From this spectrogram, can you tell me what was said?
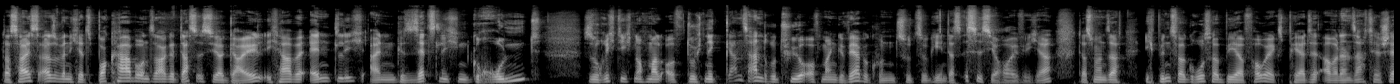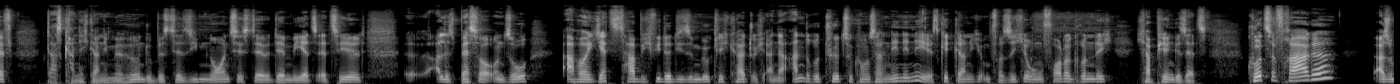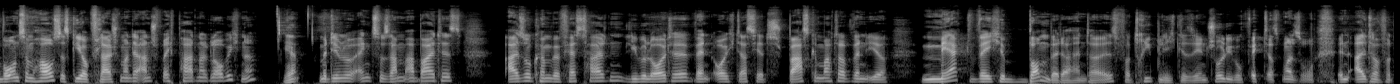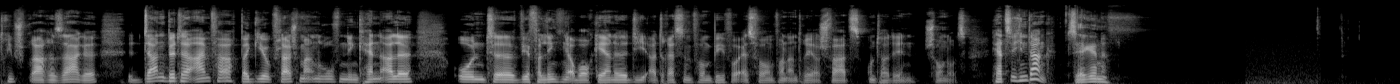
Das heißt also, wenn ich jetzt Bock habe und sage, das ist ja geil, ich habe endlich einen gesetzlichen Grund, so richtig nochmal auf, durch eine ganz andere Tür auf meinen Gewerbekunden zuzugehen. Das ist es ja häufig, ja. Dass man sagt, ich bin zwar großer BAV-Experte, aber dann sagt der Chef, das kann ich gar nicht mehr hören, du bist der 97. Der, der mir jetzt erzählt, äh, alles besser und so. Aber jetzt habe ich wieder diese Möglichkeit, durch eine andere Tür zu kommen und sagen, nee, nee, nee, es geht gar nicht um Versicherungen vordergründig, ich habe hier ein Gesetz. Kurze Frage, also bei uns im Haus ist Georg Fleischmann der Ansprechpartner, glaube ich, ne? Ja. Mit dem du eng zusammenarbeitest. Also können wir festhalten, liebe Leute, wenn euch das jetzt Spaß gemacht hat, wenn ihr merkt, welche Bombe dahinter ist, vertrieblich gesehen, Entschuldigung, wenn ich das mal so in alter Vertriebssprache sage, dann bitte einfach bei Georg Fleischmann anrufen, den kennen alle und äh, wir verlinken aber auch gerne die Adressen vom BVSV und von Andreas Schwarz unter den Shownotes. Herzlichen Dank. Sehr gerne.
